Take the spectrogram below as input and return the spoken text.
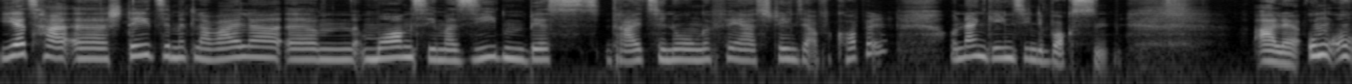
Jetzt äh, steht sie mittlerweile ähm, morgens immer 7 bis 13 Uhr ungefähr, stehen sie auf der Koppel und dann gehen sie in die Boxen. Alle, un un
